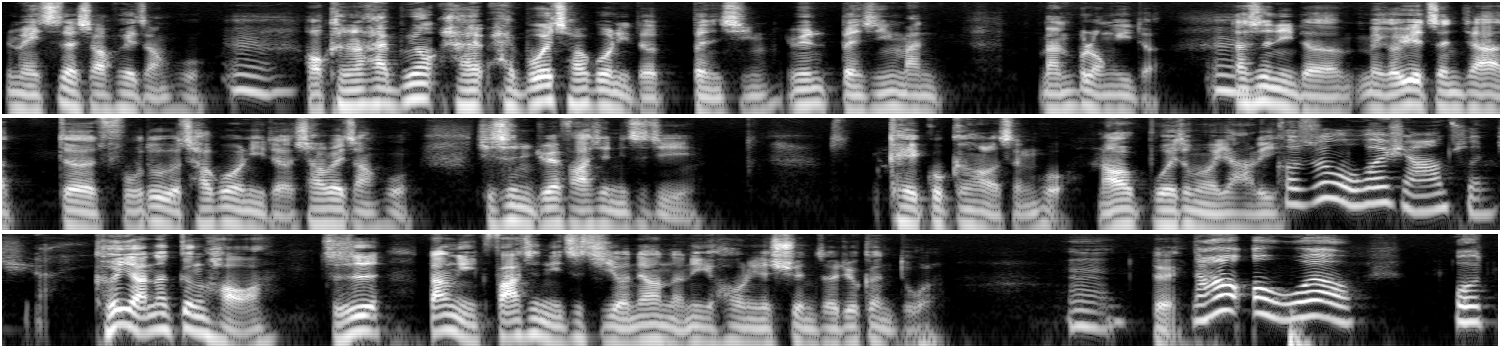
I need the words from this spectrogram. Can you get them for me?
每次的消费账户。嗯。哦，可能还不用，还还不会超过你的本薪，因为本薪蛮蛮不容易的。嗯。但是你的每个月增加。的幅度有超过你的消费账户，其实你就会发现你自己可以过更好的生活，然后不会这么有压力。可是我会想要存起来，可以啊，那更好啊。只是当你发现你自己有那样能力以后，你的选择就更多了。嗯，对。然后哦，我有我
